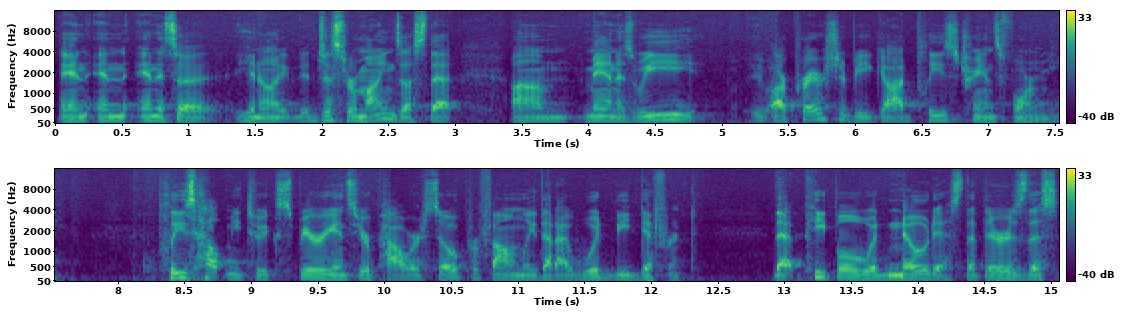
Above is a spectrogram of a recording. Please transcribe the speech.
And, and, and it's a, you know, it just reminds us that, um, man, as we, our prayer should be, God, please transform me. Please help me to experience your power so profoundly that I would be different that people would notice that there is this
